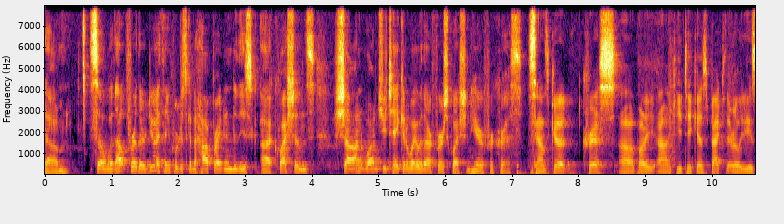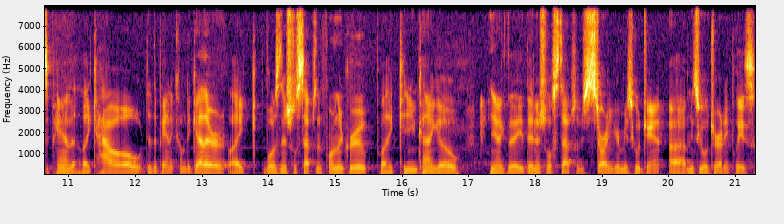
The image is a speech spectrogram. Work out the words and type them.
um, so, without further ado, I think we're just going to hop right into these uh, questions. Sean, why don't you take it away with our first question here for Chris? Sounds good. Chris, uh, buddy, uh, can you take us back to the early days of Panda? Like, how did the band come together? Like, what was the initial steps in forming the group? Like, can you kind of go, you know, the, the initial steps of starting your musical jan- uh, musical journey, please?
